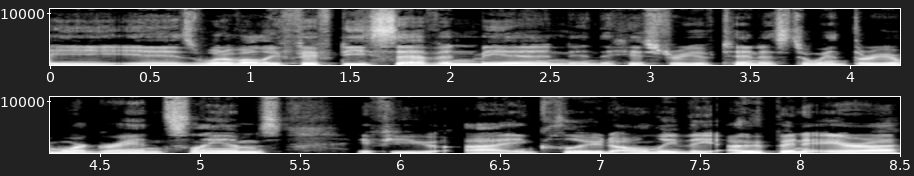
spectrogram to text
He is one of only 57 men in the history of tennis to win three or more Grand Slams. If you uh, include only the Open era,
